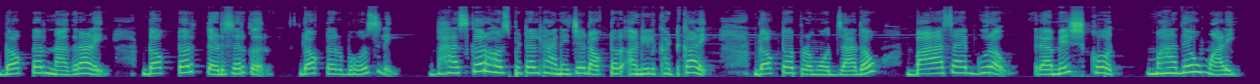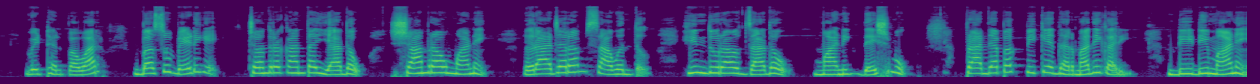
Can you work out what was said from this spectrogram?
doctor Nagrale doctor Tadsarkar doctor Bhosle Bhaskar hospital ठाणेचे डॉक्टर अनिल खटकाळे डॉक्टर प्रमोद जाधव बाळासाहेब गुरव रमेश खोत महादेव माळी विठ्ठल पवार बसू बेडगे चंद्रकांत यादव श्यामराव माने राजाराम सावंत हिंदूराव जाधव माणिक देशमुख प्राध्यापक P K Dharmadhikari D D Mane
